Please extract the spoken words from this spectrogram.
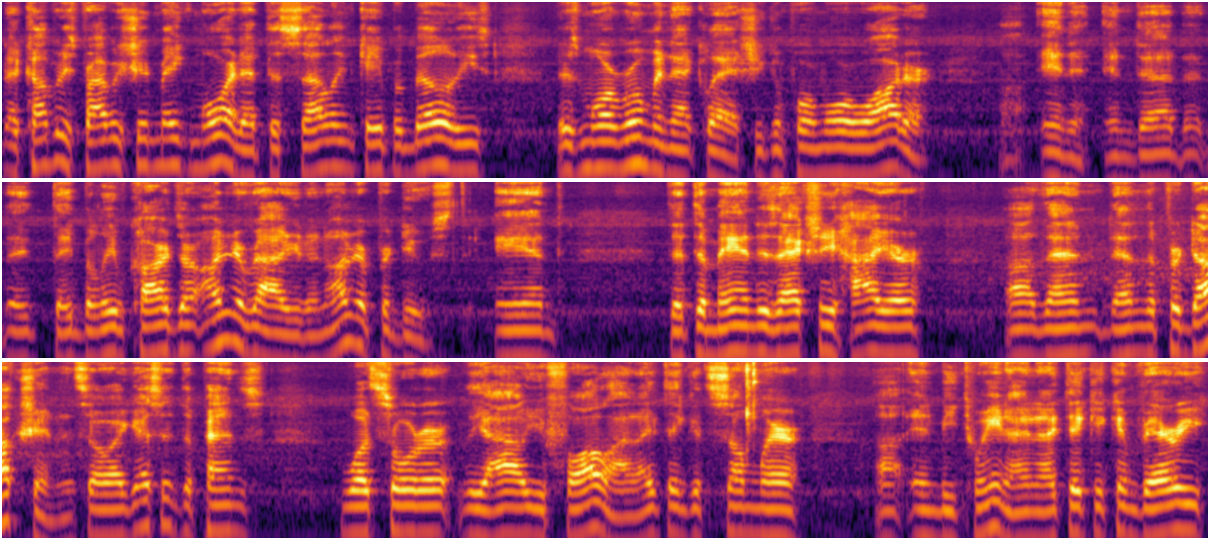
the companies probably should make more. That the selling capabilities, there's more room in that glass. You can pour more water uh, in it, and uh, they they believe cards are undervalued and underproduced, and the demand is actually higher uh, than than the production. And so I guess it depends what sort of the aisle you fall on. I think it's somewhere uh, in between, and I think it can vary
